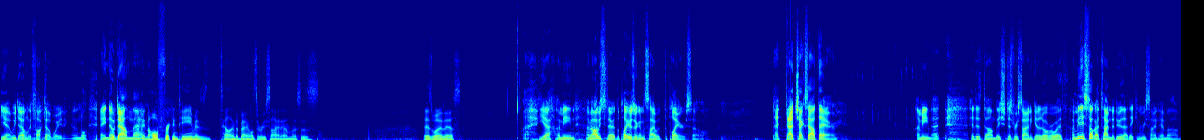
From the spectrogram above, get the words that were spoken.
Yeah, we definitely fucked up waiting, and ain't no doubt in that. I mean, the whole freaking team is telling the Bengals to resign him. This is it is what it is. yeah, I mean, I mean, obviously the players are going to side with the players, so that that checks out there. I mean, it is dumb. They should just resign and get it over with. I mean, they still got time to do that. They can resign him um,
